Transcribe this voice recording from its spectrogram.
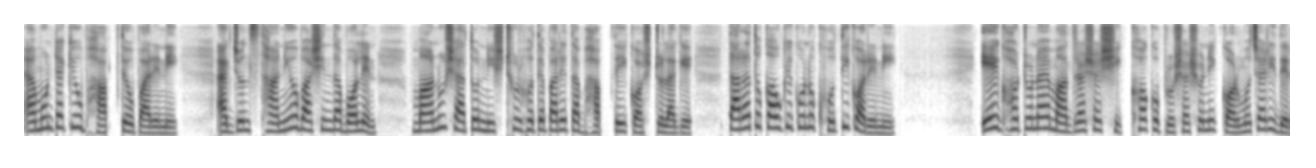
এমনটা কেউ ভাবতেও পারেনি। একজন স্থানীয় বাসিন্দা বলেন, মানুষ এত নিষ্ঠুর হতে পারে তা ভাবতেই কষ্ট লাগে। তারা তো কাউকে কোনো ক্ষতি করেনি। এ ঘটনায় মাদ্রাসার শিক্ষক ও প্রশাসনিক কর্মচারীদের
